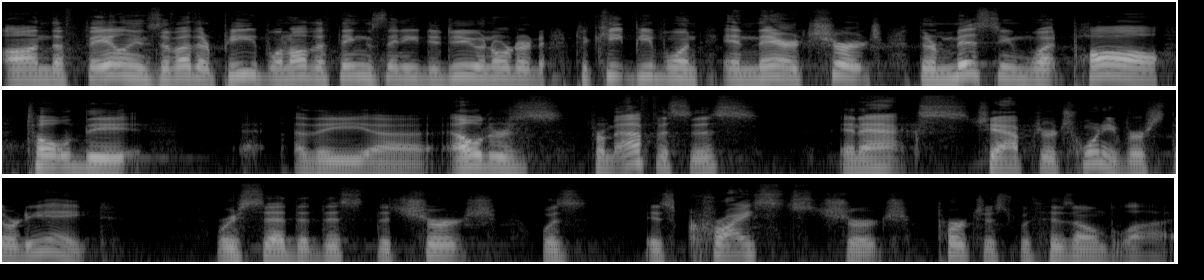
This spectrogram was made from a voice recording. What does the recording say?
on the failings of other people and all the things they need to do in order to, to keep people in, in their church, they're missing what Paul told the, the uh, elders from Ephesus in Acts chapter 20, verse 38, where he said that this the church was is Christ's church purchased with his own blood.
